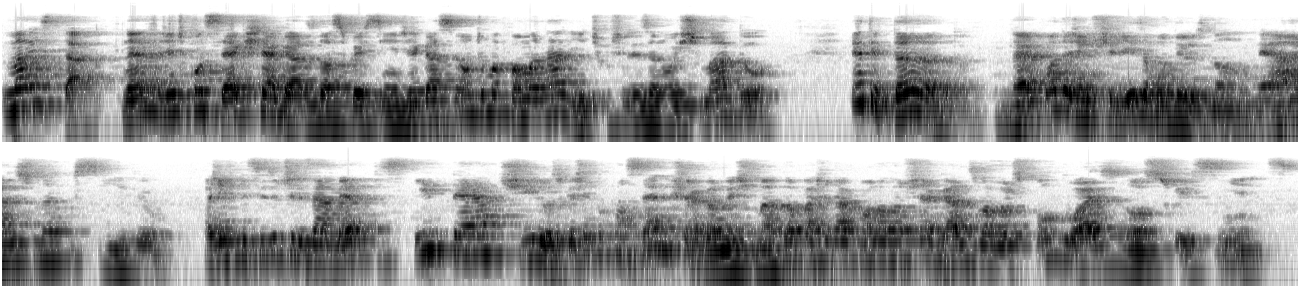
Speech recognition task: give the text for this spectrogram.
Mas tá, né? a gente consegue chegar dos nossos coeficientes de regação de uma forma analítica, utilizando um estimador. Entretanto, né, quando a gente utiliza modelos não lineares, isso não é possível. A gente precisa utilizar métodos iterativos, porque a gente não consegue chegar no estimador a partir da qual nós vamos chegar nos valores pontuais dos nossos coeficientes.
